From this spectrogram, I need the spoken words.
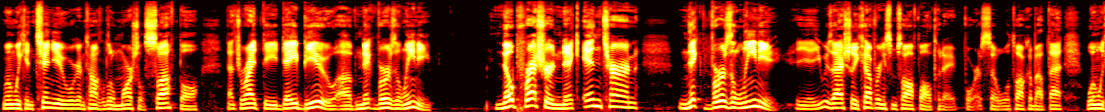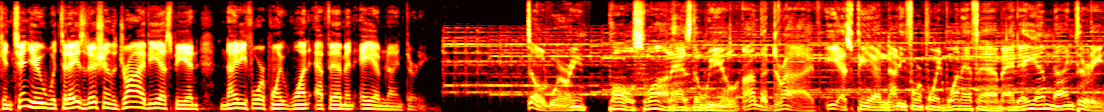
When we continue, we're going to talk a little Marshall softball. That's right, the debut of Nick Verzolini. No pressure, Nick. Intern Nick Verzolini. He was actually covering some softball today for us, so we'll talk about that when we continue with today's edition of The Drive, ESPN 94.1 FM and AM 930. Don't worry. Paul Swann has the wheel on the drive, ESPN 94.1 FM and AM 930.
